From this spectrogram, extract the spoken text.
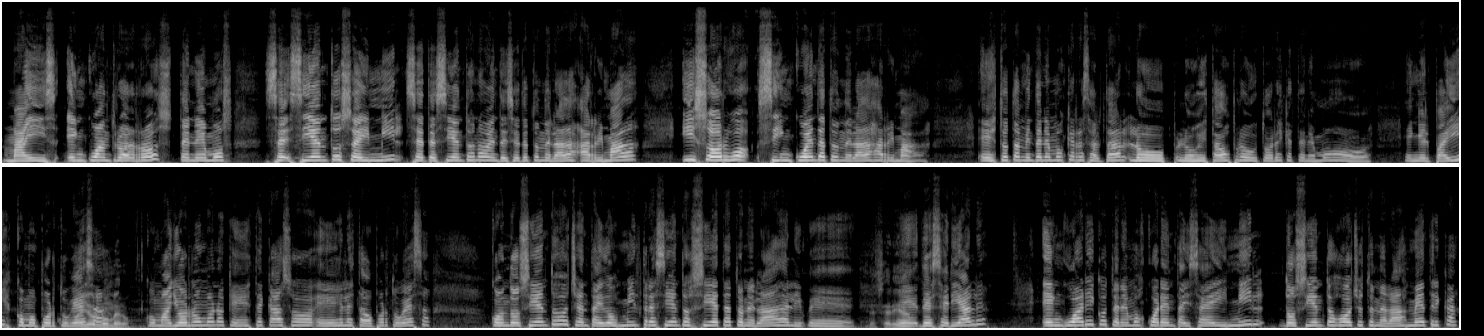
maíz. En cuanto a arroz, tenemos se- 106.797 toneladas arrimadas y sorgo 50 toneladas arrimadas. Esto también tenemos que resaltar los, los estados productores que tenemos en el país, como portuguesa, número. con mayor número, que en este caso es el estado portuguesa, con 282.307 toneladas de, eh, De cereales. eh, de cereales. En Guárico tenemos 46.208 toneladas métricas.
